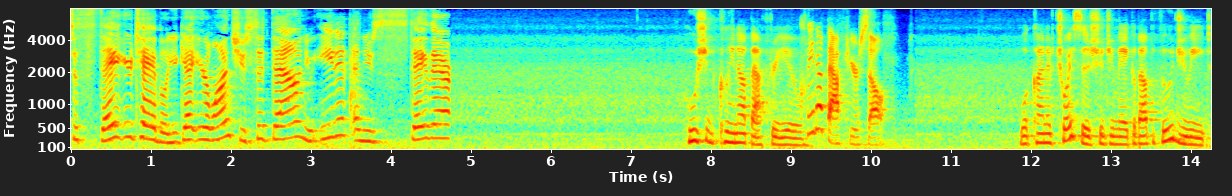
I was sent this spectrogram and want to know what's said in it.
To stay at your table. You get your lunch, you sit down, you eat it, and you stay there. Who should clean up after you? Clean up after yourself. What kind of choices should you make about the food you eat?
